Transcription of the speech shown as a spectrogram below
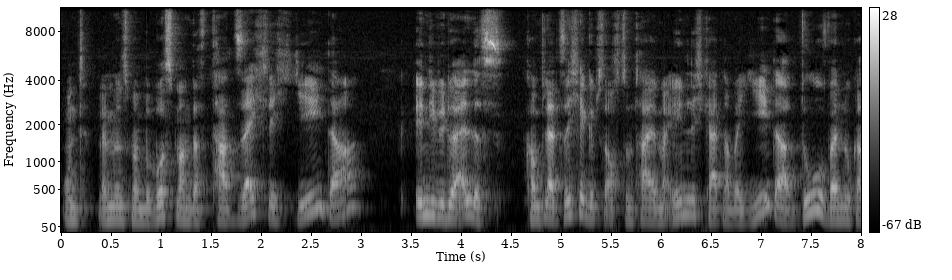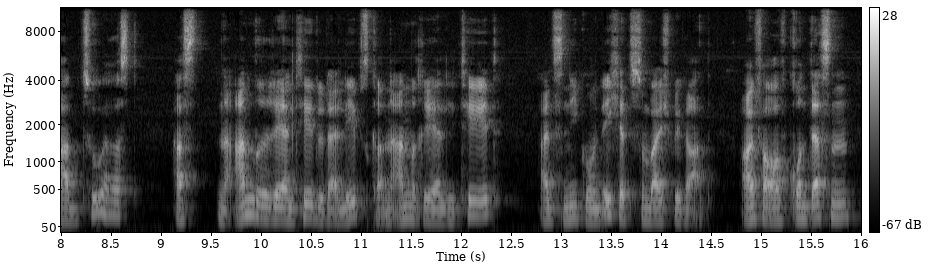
und wenn wir uns mal bewusst machen, dass tatsächlich jeder individuell ist, komplett sicher gibt es auch zum Teil immer Ähnlichkeiten, aber jeder, du, wenn du gerade zuhörst, hast eine andere Realität oder erlebst gerade eine andere Realität als Nico und ich jetzt zum Beispiel gerade. Einfach aufgrund dessen,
